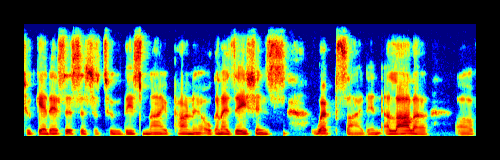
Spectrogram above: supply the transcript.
to get access to these nine partner organizations website and a lot of, of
